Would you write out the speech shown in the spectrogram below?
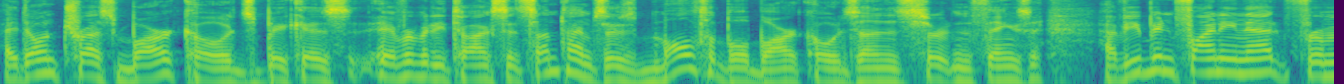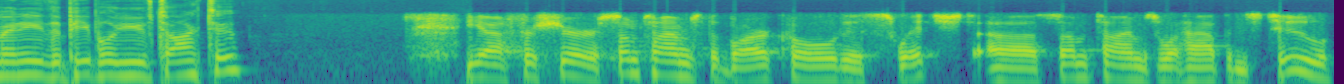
I don't trust barcodes because everybody talks that sometimes there's multiple barcodes on certain things. Have you been finding that for many of the people you've talked to? Yeah, for sure. Sometimes the barcode is switched. Uh, sometimes what happens too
